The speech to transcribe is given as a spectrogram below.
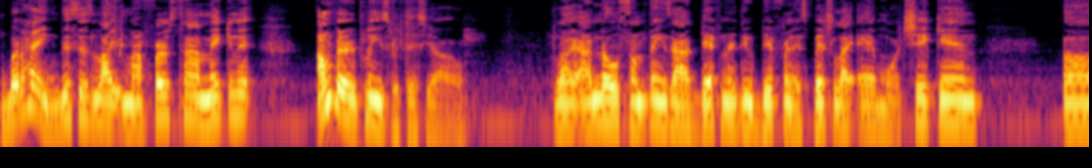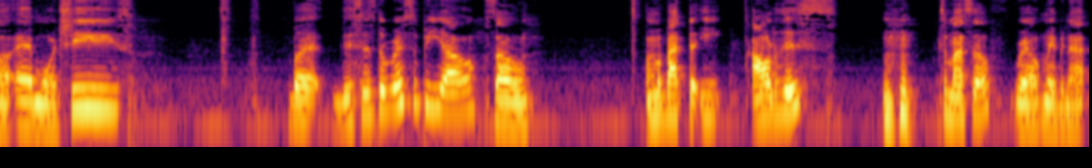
but hey, this is like my first time making it. I'm very pleased with this, y'all. Like, I know some things I definitely do different, especially like add more chicken, uh, add more cheese. But this is the recipe, y'all. So I'm about to eat all of this to myself. Well, maybe not.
